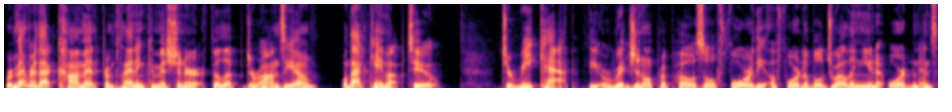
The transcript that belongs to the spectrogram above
Remember that comment from Planning Commissioner Philip D'Oronzio? Well, that came up too. To recap, the original proposal for the Affordable Dwelling Unit Ordinance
